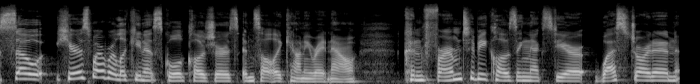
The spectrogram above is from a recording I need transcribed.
So here's where we're looking at school closures in Salt Lake County right now. Confirmed to be closing next year West Jordan,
